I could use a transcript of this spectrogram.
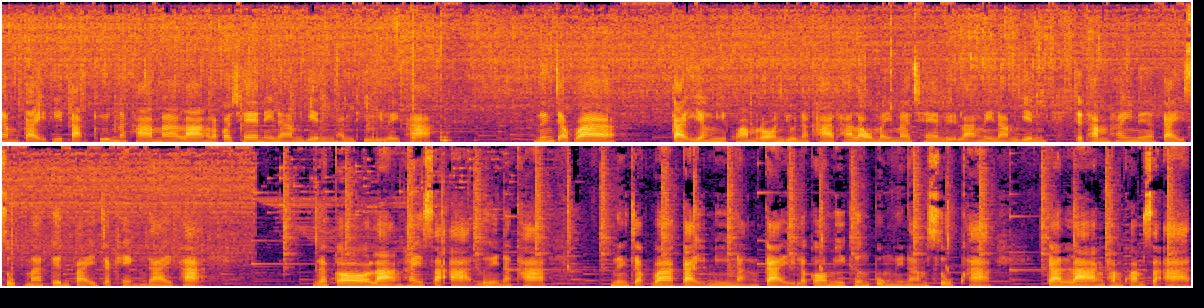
นำไก่ที่ตักขึ้นนะคะ มาล้างแล้วก็แช่ในน้ำเย็นทันทีเลยค่ะ เนื่องจากว่าไก่ยังมีความร้อนอยู่นะคะ ถ้าเราไม่มาแช่หรือล้างในน้ำเย็น จะทำให้เนื้อไก่สุกมากเกินไปจะแข็งได้ค่ะ แล้วก็ล้างให้สะอาดเลยนะคะ เนื่องจากว่าไก่มีหนังไก่ แล้วก็มีเครื่องปรุงในน้ำซุปค่ะ การล้างทำความสะอาด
